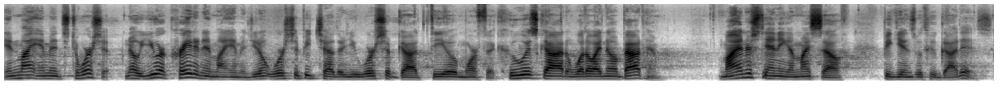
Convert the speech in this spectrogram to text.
in my image to worship. No, you are created in my image. You don't worship each other, you worship God, theomorphic. Who is God and what do I know about him? My understanding of myself begins with who God is.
